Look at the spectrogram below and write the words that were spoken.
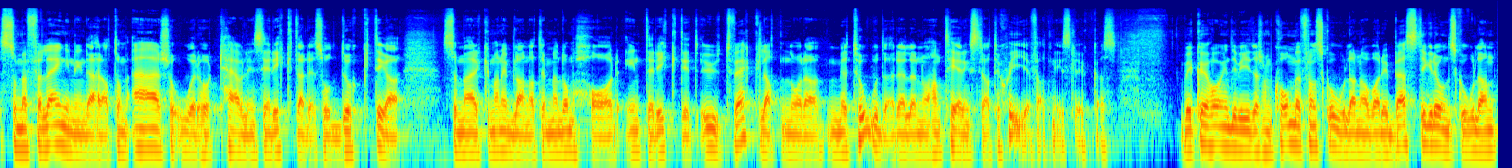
som en förlängning det här att de är så oerhört tävlingsinriktade, så duktiga. Så märker man ibland att men de har inte riktigt utvecklat några metoder eller några hanteringsstrategier för att misslyckas. Vi kan ju ha individer som kommer från skolan och har varit bäst i grundskolan,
